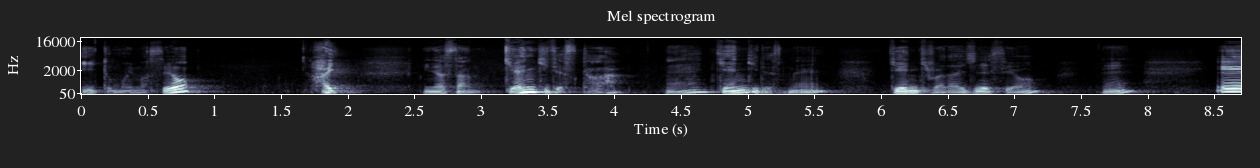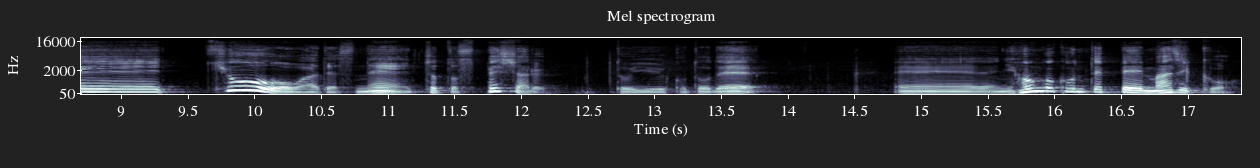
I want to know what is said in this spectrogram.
いいと思いますよ。はい。皆さん元気ですか、ね、元気ですね。元気は大事ですよ、ね。えー、今日はですねちょっとスペシャルということで、えー、日本語コンテッペイマジックを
